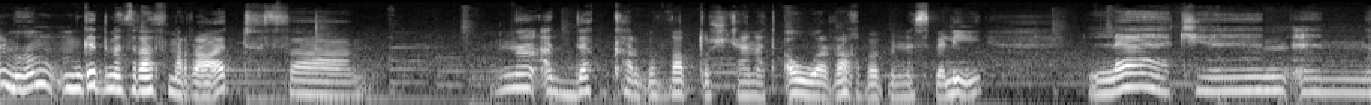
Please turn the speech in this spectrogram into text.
المهم مقدمة ثلاث مرات ف ما أتذكر بالضبط وش كانت أول رغبة بالنسبة لي لكن أن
